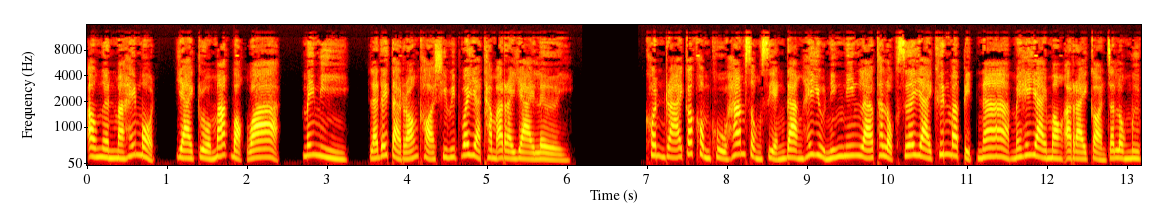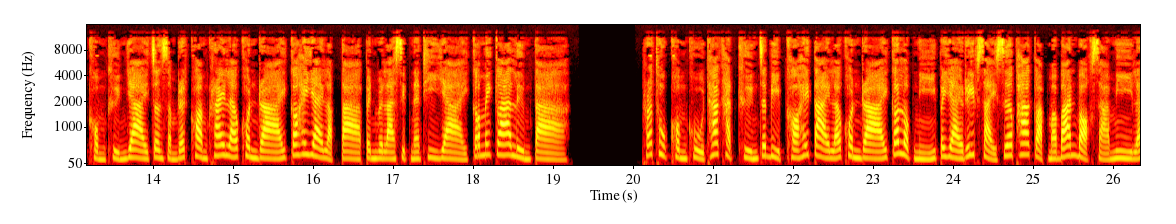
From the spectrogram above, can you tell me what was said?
เอาเงินมาให้หมด ยายกลัวมากบอกว่า ไม่มี และได้แต่ร้องขอชีวิตว่าอย่าทำอะไรยายเลย คนร้ายก็ข่มขู่ห้ามส่งเสียงดังให้อยู่นิ่งๆ แล้วถลกเสื้อยายขึ้นมาปิดหน้า ไม่ให้ยายมองอะไรก่อนจะลงมือข่มขืนยายจนสำเร็จความใคร่แล้วคนร้ายก็ให้ยายหลับตาเป็นเวลาสิบนาทียายก็ไม่กล้าลืมตา เพราะถูกข่มขู่ถ้าขัดขืนจะบีบคอให้ตายแล้วคนร้ายก็หลบหนีไปยายรีบใส่เสื้อผ้ากลับมาบ้านบอกสามีและ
